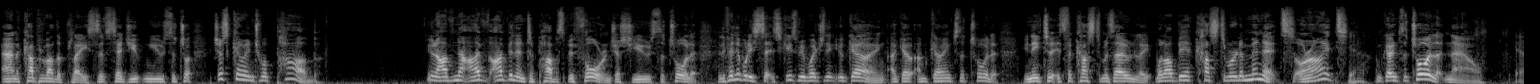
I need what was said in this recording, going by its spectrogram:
and a couple of other places have said you can use the toilet. Just go into a pub. You know, I've, no, I've, I've been into pubs before and just used the toilet. And if anybody says, excuse me, where do you think you're going? I go, I'm going to the toilet. You need to, it's for customers only. Well, I'll be a customer in a minute, all right? Yeah. I'm going to the toilet now. Yeah.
